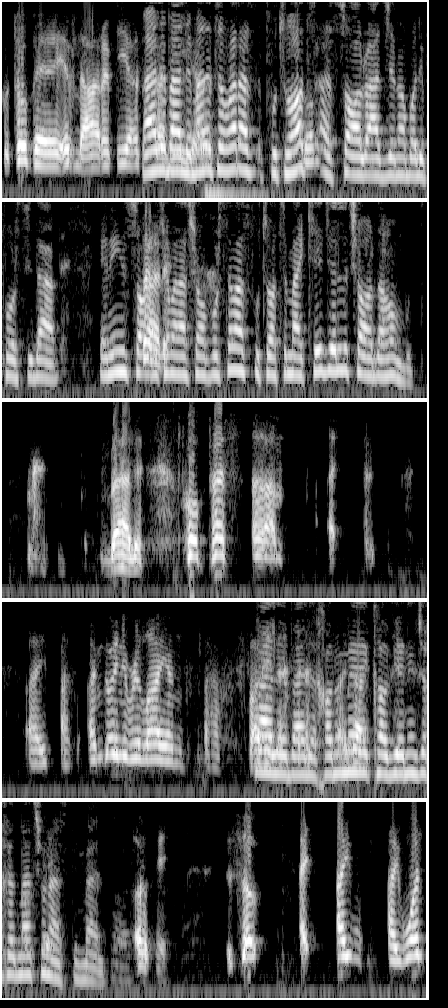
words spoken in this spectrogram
کتب ابن عربی است. بله بله من اتفاقا از فتوحات از سوال رو از جناب پرسیدم. یعنی این سوالی بله. که من از شما پرسیدم از فتوحات مکه جلد 14 هم بود. بله. خب پس I, I'm going to rely on uh, بله بله. خانم کاویانی اینجا خدمتشون هستیم. بله. Okay. So I, I, I want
